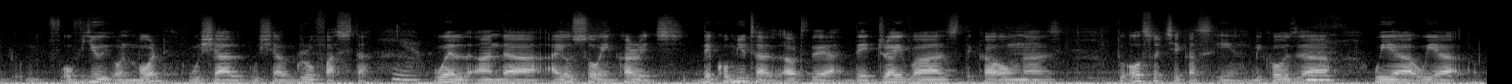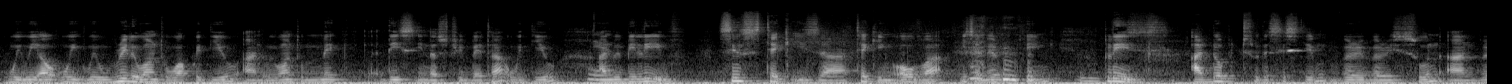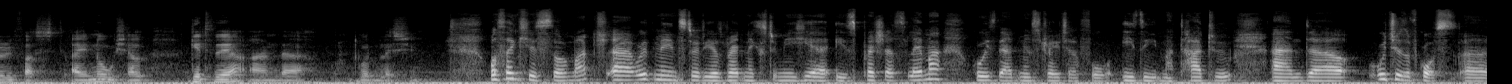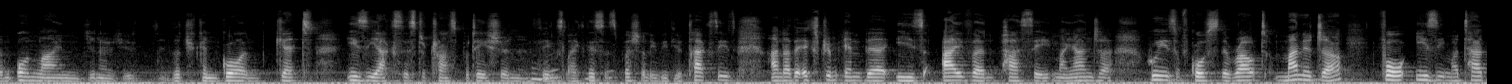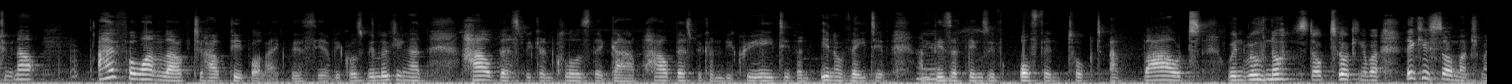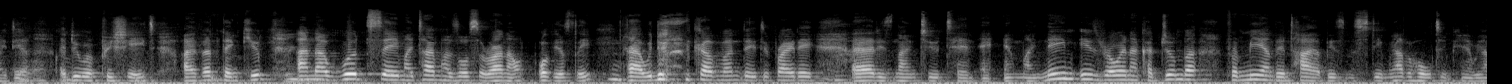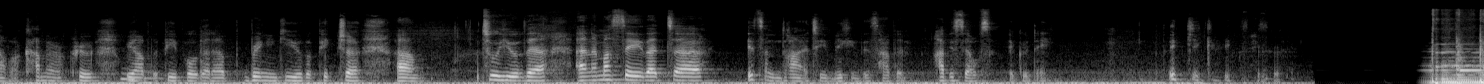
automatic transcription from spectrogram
of you on board, we shall we shall grow faster. Yeah. Well, and uh, I also encourage the commuters out there, the drivers, the car owners, to also check us in because uh, we are we are we, we are we, we really want to work with you and we want to make this industry better with you. Yeah. and we believe since tech is uh, taking over each and everything please adopt to the system very very soon and very fast. I know we shall get there and uh, god bless you Well, thank you so much. Uh, with me in studios, right next to me here, is Precious Lema, who is the administrator for Easy Matatu, and uh, which is, of course, an online, you know, you, that you can go and get easy access to transportation and things like this, especially with your taxis. And at the extreme end, there is Ivan Pase Mayanja, who is, of course, the route manager for Easy Matatu. Now, I, for one, love to have people like this here because we're looking at how best we can close the gap, how best we can be creative and innovative. And Yeah. these are things we've often talked about when we'll not stop talking about. Thank you so much, my dear. I do appreciate. Ivan, thank you. Thank and you. I would say my time has also run out, obviously. Uh, we do come Monday to Friday. Uh, it is 9 to 10 a.m. My name is Rowena Kajumba. From me and the entire business team, we have a whole team here. We have our camera crew. We have the people that are bringing you the picture um, to you there. And I must say that uh, it's an entire team making this happen. Have yourselves a good day. Thank you, guys.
